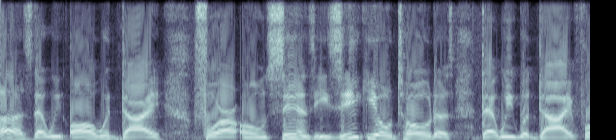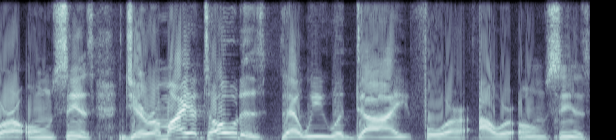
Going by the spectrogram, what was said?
us that we all would die for our own sins. Ezekiel told us that we would die for our own sins. Jeremiah told us that we would die for our own sins.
